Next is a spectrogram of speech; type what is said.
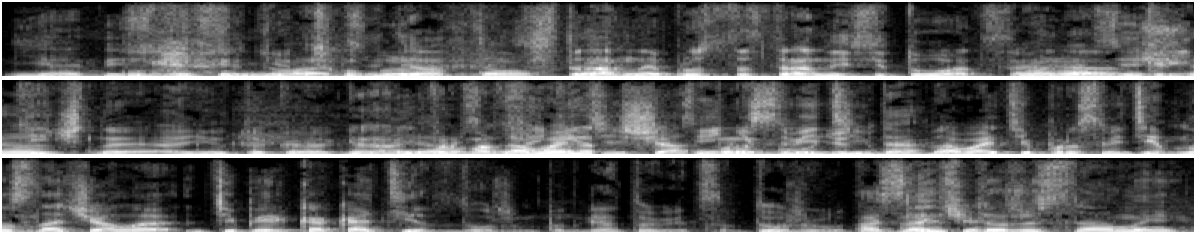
я объясню ситуацию. ну, Дело в том, что... Странная, просто странная ситуация. У нас критичная. И такая, информации Давайте нет сейчас и не просветим. Давайте просветим, но сначала теперь как отец должен подготовиться. Тоже вот Отец то же самое.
